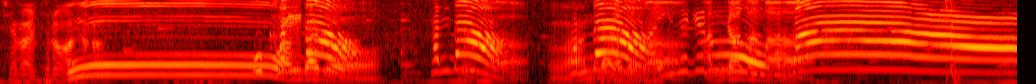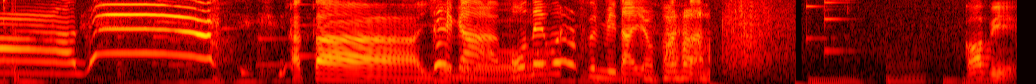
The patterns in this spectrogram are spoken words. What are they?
제발 들어가줘라 오, 오, 안 간다. 가죠. 간다. 아, 어, 안 간다. 가죠. 이 세계로 안 가잖아. 간다. 갔다. 이 제가 세계로. 보내버렸습니다 요 박사 까비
